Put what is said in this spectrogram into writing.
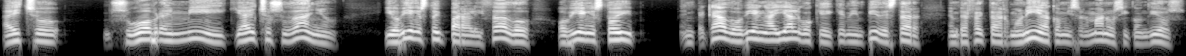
ha hecho su obra en mí y que ha hecho su daño, y o bien estoy paralizado, o bien estoy en pecado, o bien hay algo que, que me impide estar en perfecta armonía con mis hermanos y con Dios,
